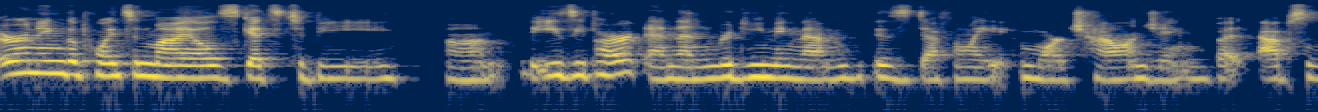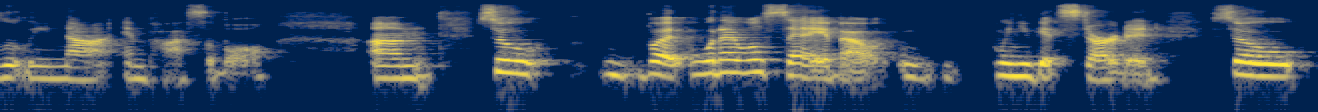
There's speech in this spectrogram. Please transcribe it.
earning the points and miles gets to be um, the easy part and then redeeming them is definitely more challenging but absolutely not impossible. Um, so but what i will say about when you get started so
